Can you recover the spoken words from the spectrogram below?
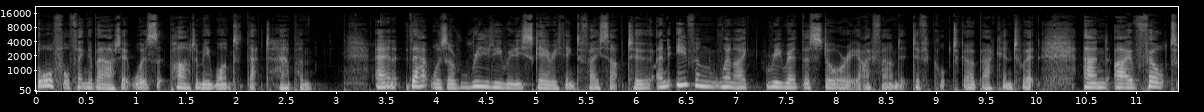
awful thing about it was that part of me wanted that to happen. And that was a really, really scary thing to face up to. And even when I reread the story, I found it difficult to go back into it. And I felt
